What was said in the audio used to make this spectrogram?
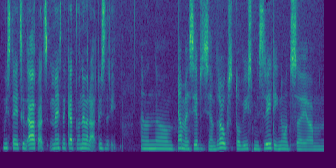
Un viss teica, ka ārprāts mēs nekad to nevarētu izdarīt. Un, um, jā, mēs iepazīstinājām draugus ar to visu. Mēs rītīgi noticējām.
